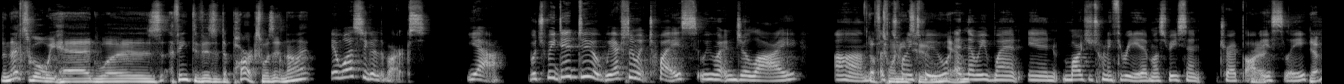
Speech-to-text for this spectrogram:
The next goal we had was, I think, to visit the parks. Was it not? It was to go to the parks. Yeah, which we did do. We actually went twice. We went in July um, Of of, 22, 22, yeah. and then we went in March of 23, the most recent trip, Right. obviously. Yep.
